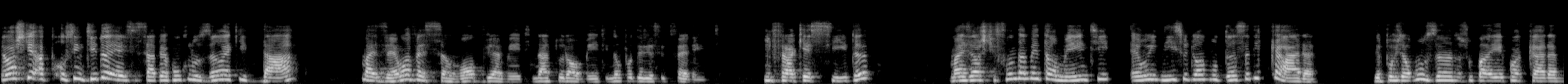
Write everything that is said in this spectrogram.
Eu acho que a, o sentido é esse, sabe? A conclusão é que dá, mas é uma versão, obviamente, naturalmente, não poderia ser diferente, enfraquecida, mas eu acho que fundamentalmente é o início de uma mudança de cara. Depois de alguns anos, o Bahia com a cara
